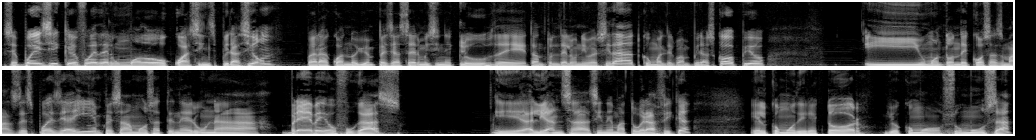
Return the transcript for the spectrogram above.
Se puede decir que fue de algún modo cuasi inspiración para cuando yo empecé a hacer mi cineclub de tanto el de la universidad como el del vampiroscopio y un montón de cosas más. Después de ahí empezamos a tener una breve o fugaz eh, alianza cinematográfica. Él como director, yo como su musa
